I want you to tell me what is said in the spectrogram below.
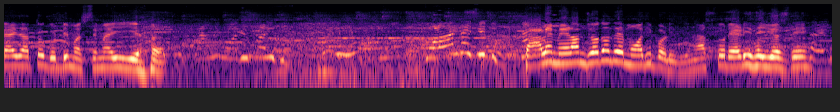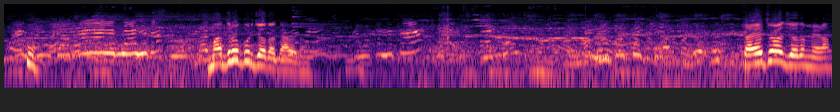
ગાય આ તો ગુડ્ડી મસ્તીમાં આવી કાલે મેળામાં જોતો તે મોદી પડી હતી નાસ્તો રેડી થઈ ગયો છે મધુરપુર જોતો કાલે તો. તય જો તો મેળા.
